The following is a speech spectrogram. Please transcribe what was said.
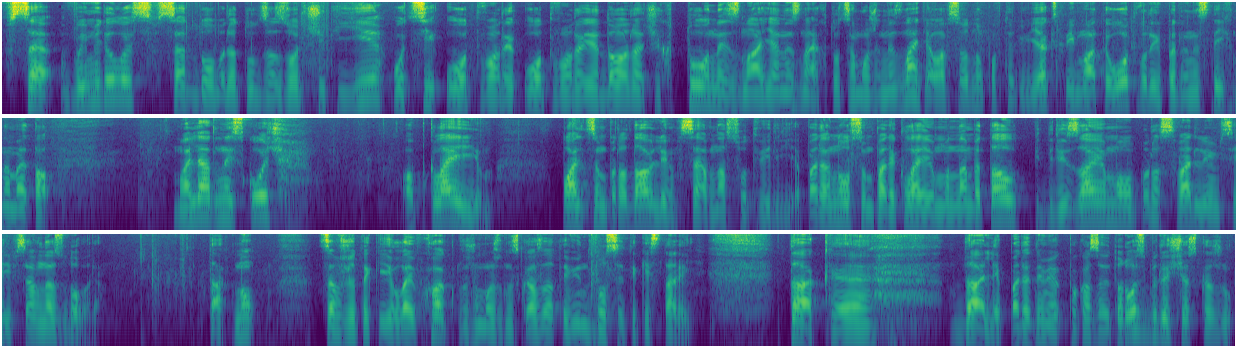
Все вимірялось, все добре, тут зазорчик є. Оці отвори, отвори, до речі, хто не знає, я не знаю, хто це може не знати, але все одно повторюю, як спіймати отвори і перенести їх на метал. Малярний скотч обклеюємо, пальцем продавлюємо, все, в нас отвір є. Переносимо, переклеюємо на метал, підрізаємо, розсверлюємося і все в нас добре. Так, ну це вже такий лайфхак, вже можна сказати, він досить таки старий. Так, е, Далі, перед тим як показувати розміри, ще скажу.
